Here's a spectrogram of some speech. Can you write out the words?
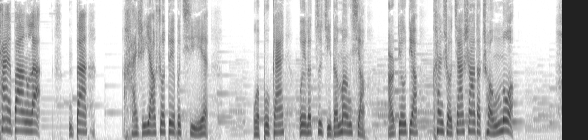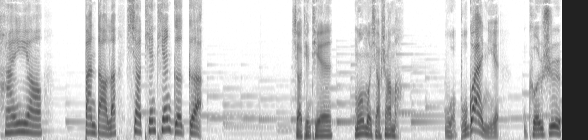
太棒了，但还是要说对不起，我不该为了自己的梦想而丢掉看守袈裟的承诺，还有绊倒了笑天天哥哥。小天天摸摸小沙马，我不怪你，可是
